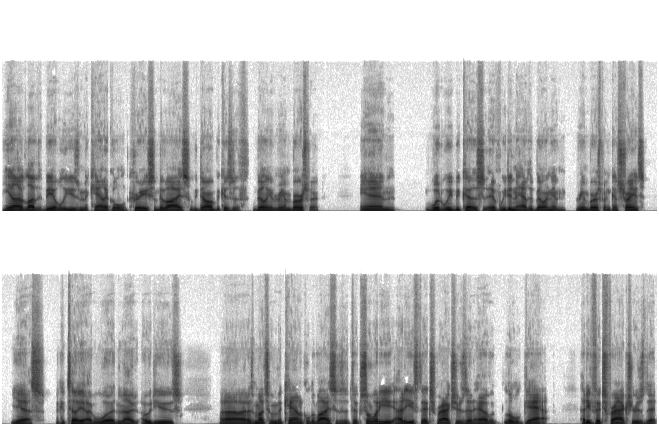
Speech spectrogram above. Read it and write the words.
you know, I'd love to be able to use a mechanical creation device. We don't because of billing and reimbursement. And would we because if we didn't have the billing and reimbursement constraints? Yes, I could tell you I would, and I, I would use uh, as much of a mechanical device as it took. So, what do you? How do you fix fractures that have a little gap? How do you fix fractures that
